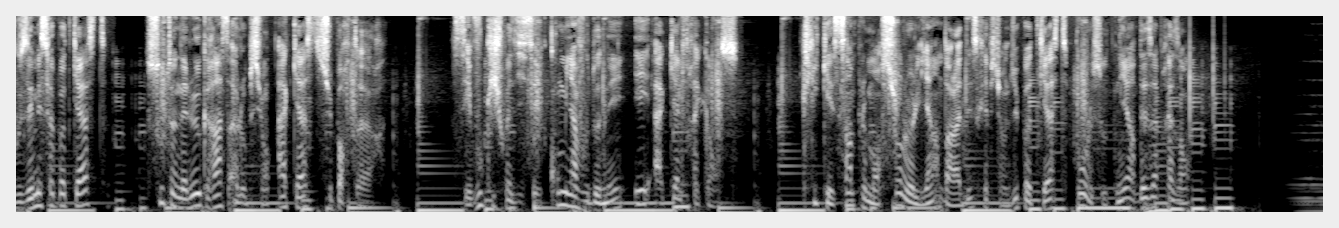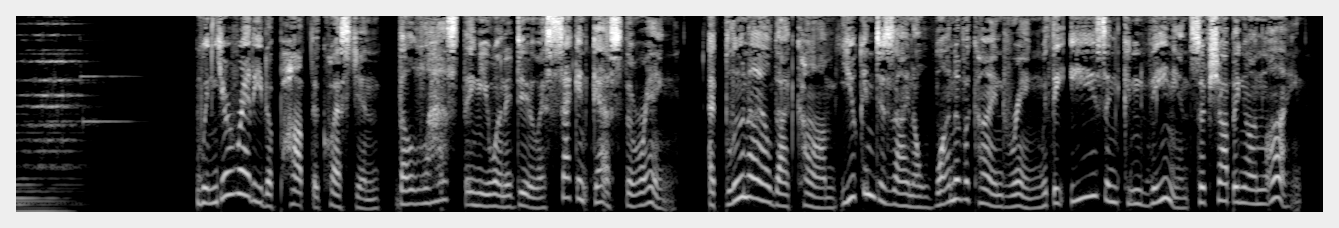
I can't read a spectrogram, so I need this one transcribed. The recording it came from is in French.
Vous aimez ce podcast? Soutenez-le grâce à l'option ACAST Supporter. C'est vous qui choisissez combien vous donnez et à quelle fréquence. Cliquez simplement sur le lien dans la description du podcast pour le soutenir dès à présent. When you're ready to pop the question, the last thing you want to do is second guess the ring. At Bluenile.com, you can design a one-of-a-kind ring with the ease and convenience of shopping online.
